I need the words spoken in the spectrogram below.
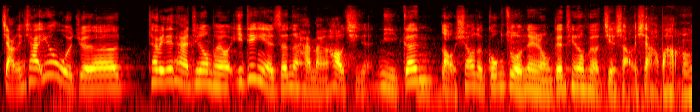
讲一下，因为我觉得台北电台的听众朋友一定也真的还蛮好奇的，你跟老肖的工作内容跟听众朋友介绍一下好不好？好，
